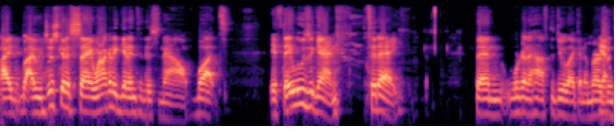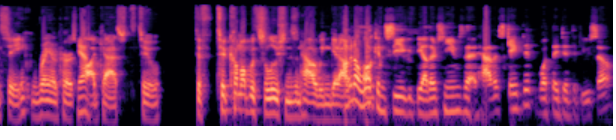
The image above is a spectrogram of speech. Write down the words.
I I was just gonna say we're not gonna get into this now, but if they lose again today, then we're going to have to do like an emergency yeah. ringer curse yeah. podcast to to to come up with solutions and how we can get out. Of it. I'm going to look and see the other teams that have escaped it, what they did to do so.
